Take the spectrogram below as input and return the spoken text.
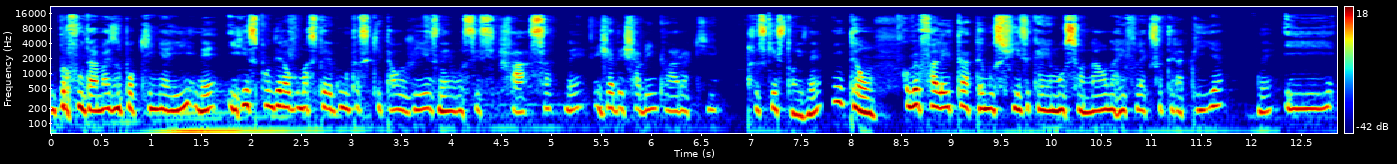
aprofundar mais um pouquinho aí, né, e responder algumas perguntas que talvez, né, você se faça, né, e já deixar bem claro aqui essas questões, né? Então, como eu falei, tratamos física e emocional na reflexoterapia né? E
